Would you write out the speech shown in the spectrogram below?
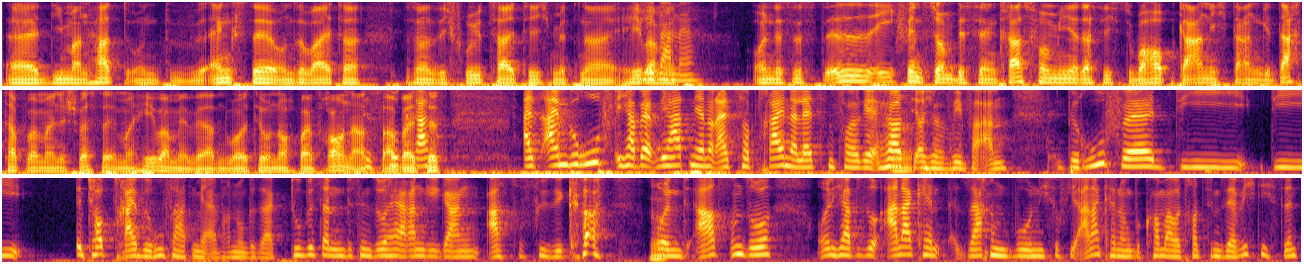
äh, die man hat und Ängste und so weiter, dass man sich frühzeitig mit einer Hebamme. Hebamme. Und es ist, es ist ich finde es schon ein bisschen krass von mir, dass ich überhaupt gar nicht daran gedacht habe, weil meine Schwester immer Hebamme werden wollte und auch beim Frauenarzt Das so arbeitet. krass. Als ein Beruf, ich habe ja, wir hatten ja dann als Top 3 in der letzten Folge, hört sie euch auf jeden Fall an. Berufe, die, die äh, Top 3 Berufe hatten wir einfach nur gesagt. Du bist dann ein bisschen so herangegangen, Astrophysiker und Arzt und so. Und ich habe so Anerken Sachen, wo nicht so viel Anerkennung bekommen, aber trotzdem sehr wichtig sind.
